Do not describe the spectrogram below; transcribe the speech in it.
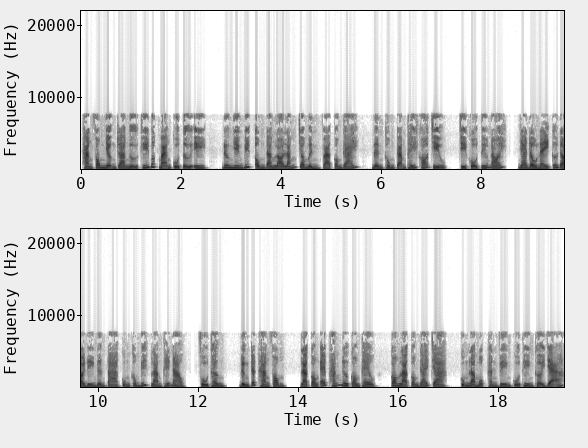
Hàng Phong nhận ra ngữ khí bất mãn của tử y, đương nhiên biết ông đang lo lắng cho mình và con gái, nên không cảm thấy khó chịu, chỉ khổ tiếu nói, nha đầu này cứ đòi đi nên ta cũng không biết làm thế nào. Phụ thân, đừng trách Hàng Phong, là con ép hắn đưa con theo, con là con gái cha, cũng là một thành viên của thiên khởi giả,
